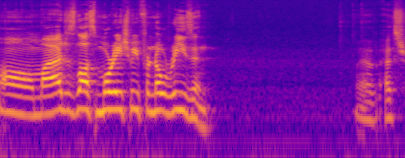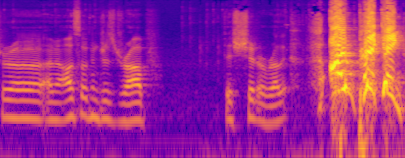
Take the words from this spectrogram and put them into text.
Oh my, I just lost more HP for no reason. We have extra, I mean, also can just drop this shit or. I'm picking!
